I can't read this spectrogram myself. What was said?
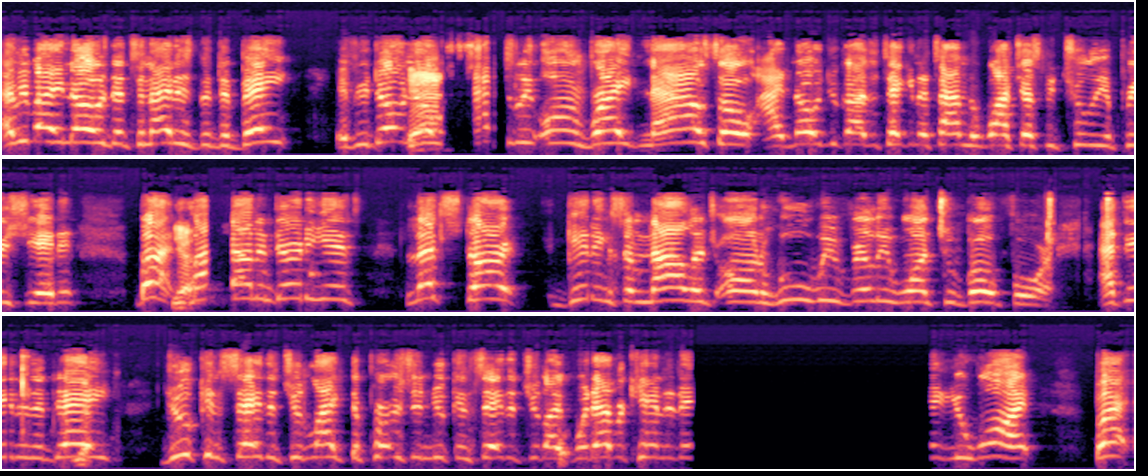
everybody knows that tonight is the debate. If you don't know, it's actually on right now. So I know you guys are taking the time to watch us. We truly appreciate it. But my down and dirty is let's start getting some knowledge on who we really want to vote for. At the end of the day, yeah. you can say that you like the person, you can say that you like whatever candidate you want. But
